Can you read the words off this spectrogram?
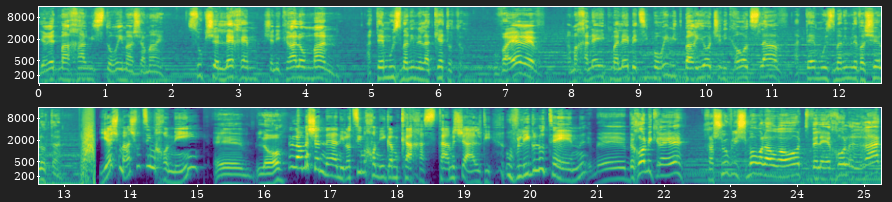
ירד מאכל מסתורי מהשמיים. סוג של לחם שנקרא לו מן. אתם מוזמנים ללקט אותו. ובערב המחנה יתמלא בציפורים מדבריות שנקראות צלב. אתם מוזמנים לבשל אותן. יש משהו צמחוני? אה, לא. לא משנה, אני לא צמחוני גם ככה, סתם שאלתי. ובלי גלוטן? אה, בכל מקרה, חשוב לשמור על ההוראות ולאכול רק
